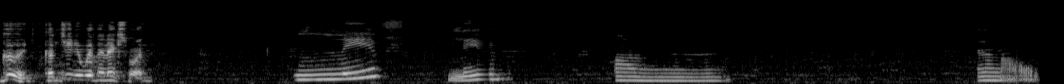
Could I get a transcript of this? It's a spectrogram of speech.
Good. Continue with the next one. Live. live um I don't know.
